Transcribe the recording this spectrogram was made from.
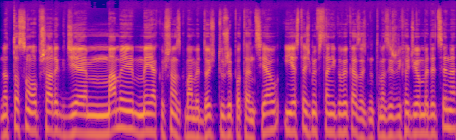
no to są obszary, gdzie mamy, my jako Śląsk mamy dość duży potencjał i jesteśmy w stanie go wykazać. Natomiast jeżeli chodzi o medycynę,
